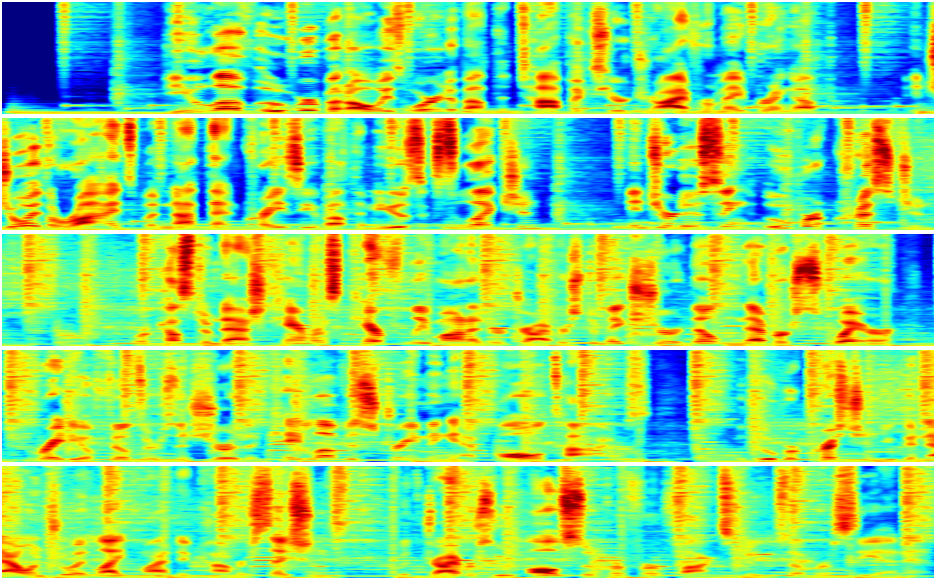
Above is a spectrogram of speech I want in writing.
Do you love Uber but always worried about the topics your driver may bring up? Enjoy the rides but not that crazy about the music selection? Introducing Uber Christian where custom dash cameras carefully monitor drivers to make sure they'll never swear, and radio filters ensure that K Love is streaming at all times. With Uber Christian, you can now enjoy like minded conversations with drivers who also prefer Fox News over CNN.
